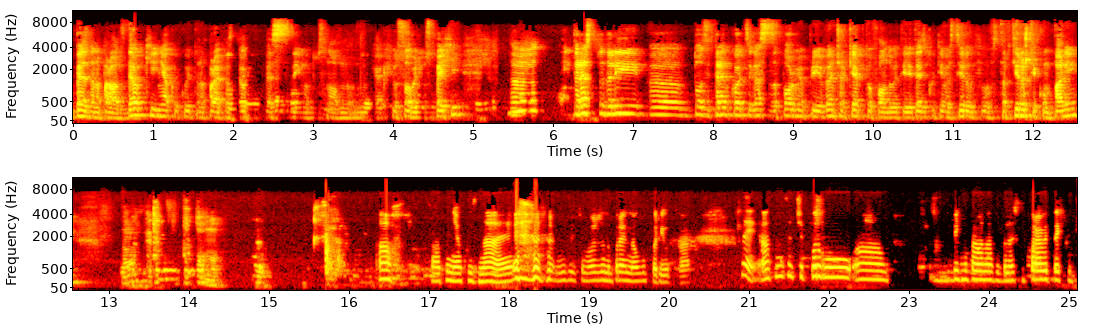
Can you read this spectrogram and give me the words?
без да направят сделки, някои, които направиха сделки без да имат основно някакви особени успехи. Интересното е дали а, този тренд, който сега се заформя при Venture Capital фондовете или тези, които инвестират в стартиращи компании, да, е подобно. А, това някой знае. мисля, че може да направи много пари от това. Не, аз мисля, че първо а, бих направила една забележка. Правите като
